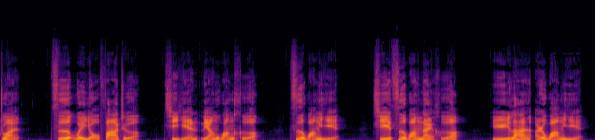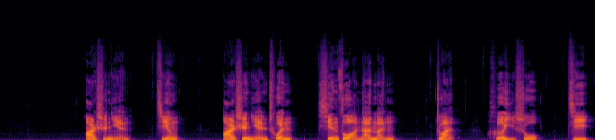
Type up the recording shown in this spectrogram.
传，此未有法者。其言梁王何？自亡也。其自亡奈何？于烂而亡也。二十年，经二十年春，新作南门传。何以书？姬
